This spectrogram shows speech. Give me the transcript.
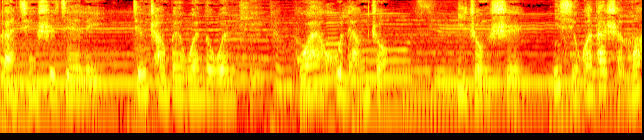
感情世界里经常被问的问题，不外乎两种：一种是你喜欢他什么，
